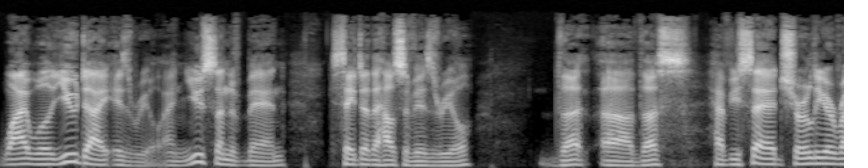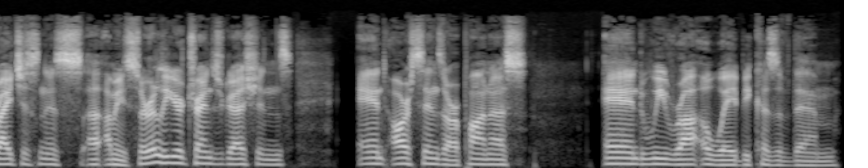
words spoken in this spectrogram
"Why will you die, Israel? And you, son of man, say to the house of Israel." Uh, thus have you said, surely your righteousness, uh, I mean, surely your transgressions and our sins are upon us, and we rot away because of them.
